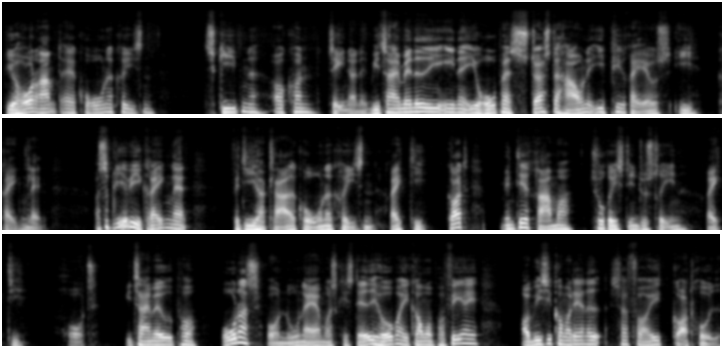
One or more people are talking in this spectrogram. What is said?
bliver hårdt ramt af coronakrisen, skibene og containerne. Vi tager med ned i en af Europas største havne i Piraeus i Grækenland. Og så bliver vi i Grækenland, for de har klaret coronakrisen rigtig godt, men det rammer turistindustrien rigtig hårdt. Vi tager med ud på Rodos, hvor nogle af jer måske stadig håber, I kommer på ferie, og hvis I kommer derned, så får I et godt råd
